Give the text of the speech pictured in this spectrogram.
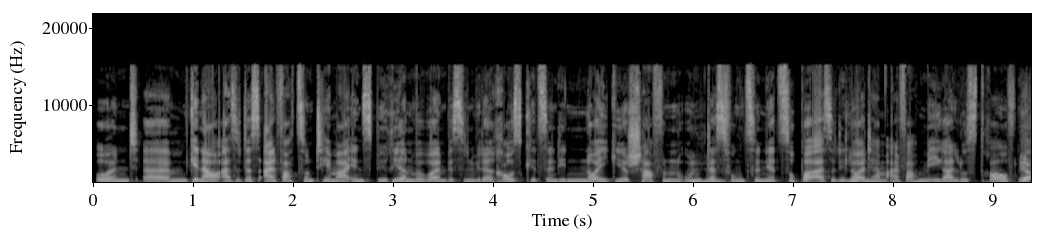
Und ähm, genau, also das einfach zum Thema inspirieren. Wir wollen ein bisschen wieder rauskitzeln, die Neugier schaffen und das funktioniert super. Also die Leute haben einfach mega Lust drauf. Ja.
